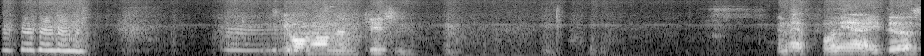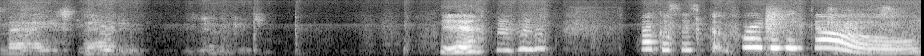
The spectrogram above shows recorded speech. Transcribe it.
What's going on in the kitchen? Isn't that funny how he does now? He used to never do. He's in the kitchen. yeah. Michael says, but where did he go?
